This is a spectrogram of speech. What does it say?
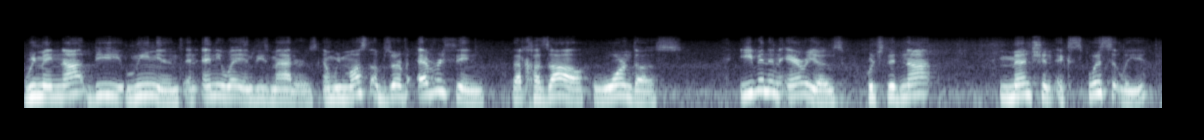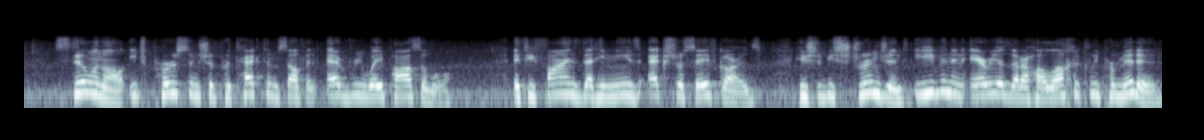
we may not be lenient in any way in these matters, and we must observe everything that Chazal warned us, even in areas which did not mention explicitly Still in all, each person should protect himself in every way possible. If he finds that he needs extra safeguards, he should be stringent even in areas that are halachically permitted.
